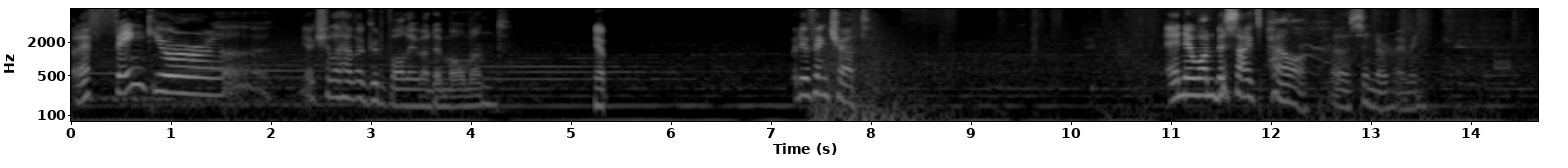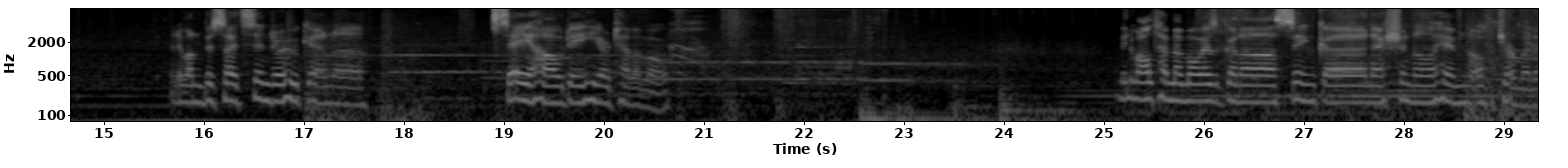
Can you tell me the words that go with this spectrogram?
But I think you're. Uh, you actually have a good volume at the moment. Yep. What do you think, chat? Anyone besides Pala? Uh, Cinder, I mean. Anyone besides Cinder who can uh, say how they hear Tamamo? Meanwhile, Tamamo is gonna sing a national hymn of Germany.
